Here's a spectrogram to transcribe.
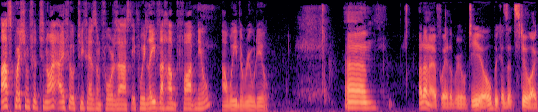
last question for tonight. AFL 2004 has asked if we leave the hub 5 0, are we the real deal? Um, I don't know if we're the real deal because it's still a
